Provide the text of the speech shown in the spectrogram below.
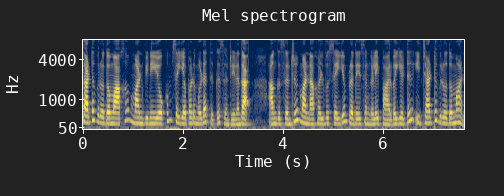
சட்டவிரோதமாக மண் விநியோகம் செய்யப்படும் இடத்துக்கு சென்றிருந்தார். அங்கு சென்று மண் அகழ்வு செய்யும் பிரதேசங்களை பார்வையிட்டு இச்சட்ட விரோதமான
